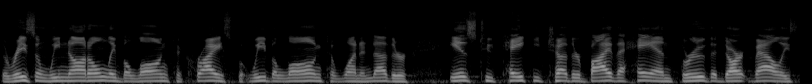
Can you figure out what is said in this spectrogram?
the reason we not only belong to Christ, but we belong to one another, is to take each other by the hand through the dark valleys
